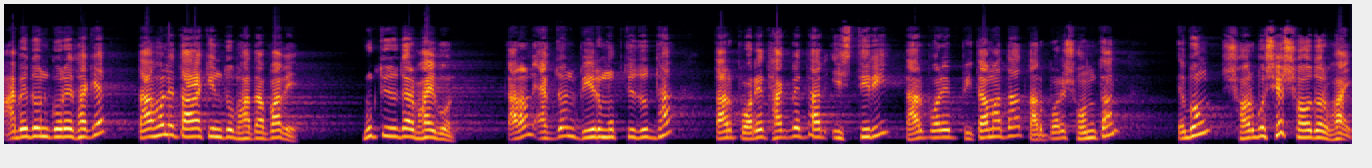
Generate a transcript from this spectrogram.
আবেদন করে থাকে, তাহলে তারা কিন্তু ভাতা পাবে। মুক্তিযোদ্ধার ভাই বোন, কারণ একজন বীর মুক্তিযোদ্ধা, তারপরে থাকবে তার স্ত্রী, তারপরে পিতামাতা, তারপরে সন্তান এবং সর্বশেষ সহোদর ভাই।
